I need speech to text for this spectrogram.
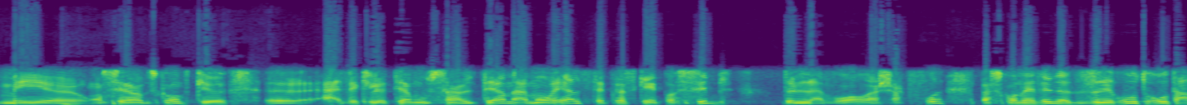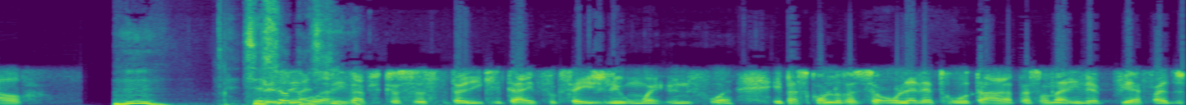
mais euh, on s'est rendu compte que euh, avec le terme ou sans le terme, à Montréal, c'était presque impossible de l'avoir à chaque fois parce qu'on avait notre zéro trop tard. Hmm. C'est ça parce que... arrivant, ça, c'est un des critères, il faut que ça ait gelé au moins une fois. Et parce qu'on on l'avait trop tard, après ça, on n'arrivait plus à faire du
